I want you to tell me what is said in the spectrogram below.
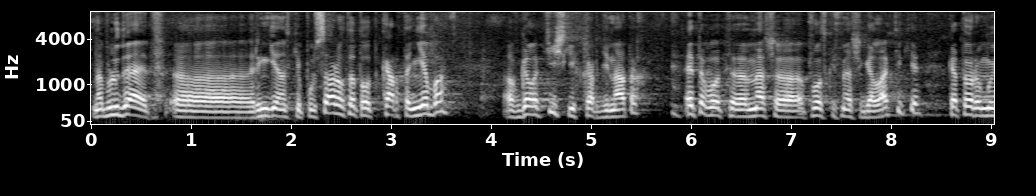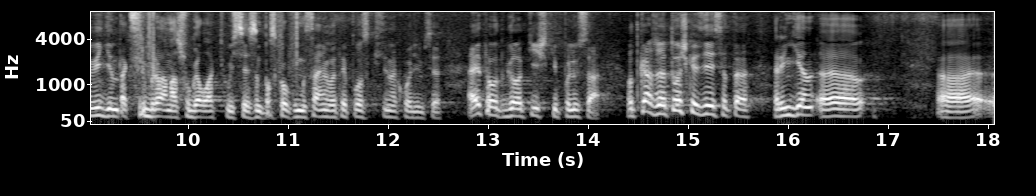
наблюдает э, рентгеновский пульсар, вот эта вот карта неба в галактических координатах. Это вот э, наша плоскость нашей галактики, которую мы видим так с ребра нашу галактику, естественно, поскольку мы сами в этой плоскости находимся. А это вот галактические полюса. Вот каждая точка здесь это рентген, э, э,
